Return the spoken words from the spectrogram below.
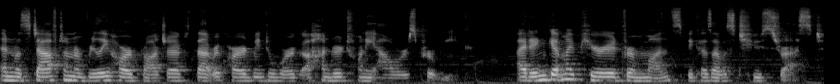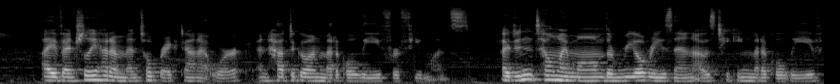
and was staffed on a really hard project that required me to work 120 hours per week. I didn't get my period for months because I was too stressed. I eventually had a mental breakdown at work and had to go on medical leave for a few months. I didn't tell my mom the real reason I was taking medical leave,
